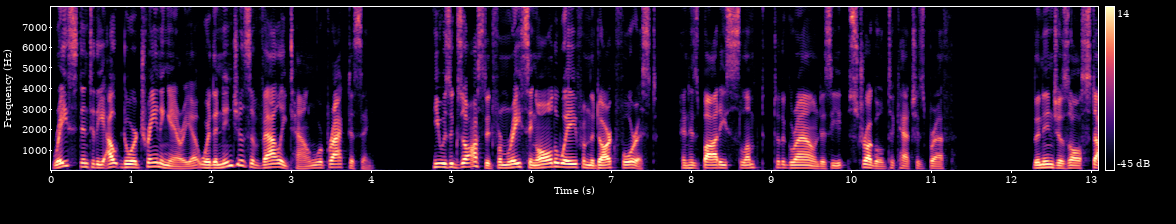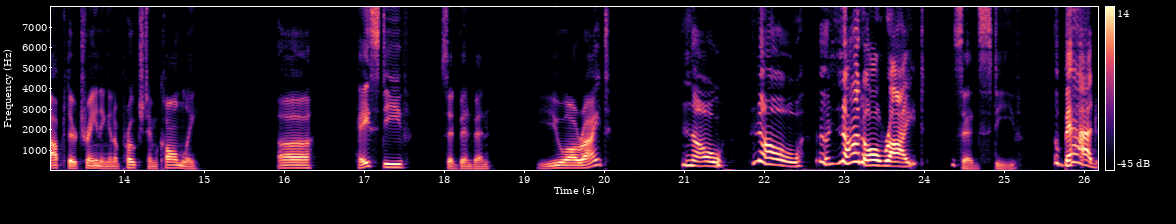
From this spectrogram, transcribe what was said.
raced into the outdoor training area where the ninjas of Valley Town were practicing. He was exhausted from racing all the way from the dark forest, and his body slumped to the ground as he struggled to catch his breath. The ninjas all stopped their training and approached him calmly. Uh, hey, Steve, said Ben Ben. You all right? No, no, uh, not all right, said Steve. A bad,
